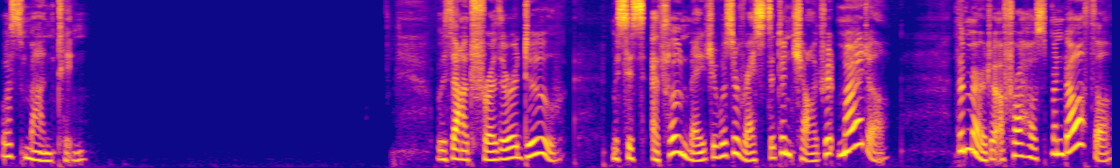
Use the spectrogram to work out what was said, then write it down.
was mounting. Without further ado, Mrs. Ethel Major was arrested and charged with murder the murder of her husband Arthur.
